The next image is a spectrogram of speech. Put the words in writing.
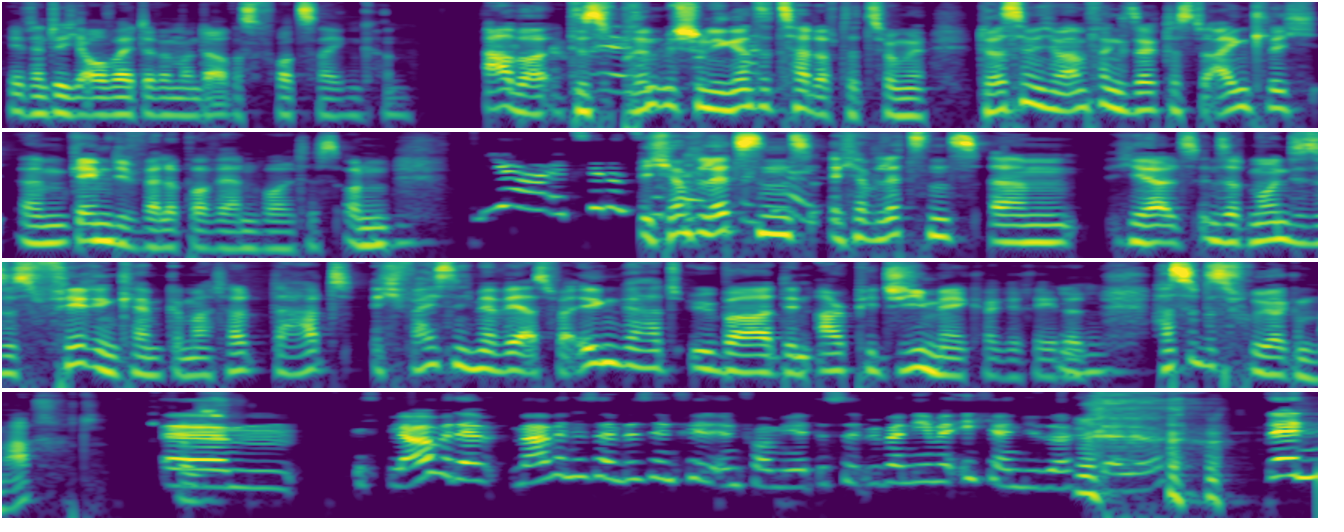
Hilft natürlich auch weiter, wenn man da was vorzeigen kann. Aber das brennt mir schon die ganze Zeit auf der Zunge. Du hast nämlich am Anfang gesagt, dass du eigentlich ähm, Game Developer werden wolltest. Und Ja, erzähl uns ich habe letztens, ich habe letztens ähm, hier als Insert Moin dieses Feriencamp gemacht hat. Da hat, ich weiß nicht mehr wer es war, irgendwer hat über den RPG Maker geredet. Mhm. Hast du das früher gemacht? Ähm, ich glaube, der Marvin ist ein bisschen fehlinformiert, deshalb übernehme ich an dieser Stelle. Denn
